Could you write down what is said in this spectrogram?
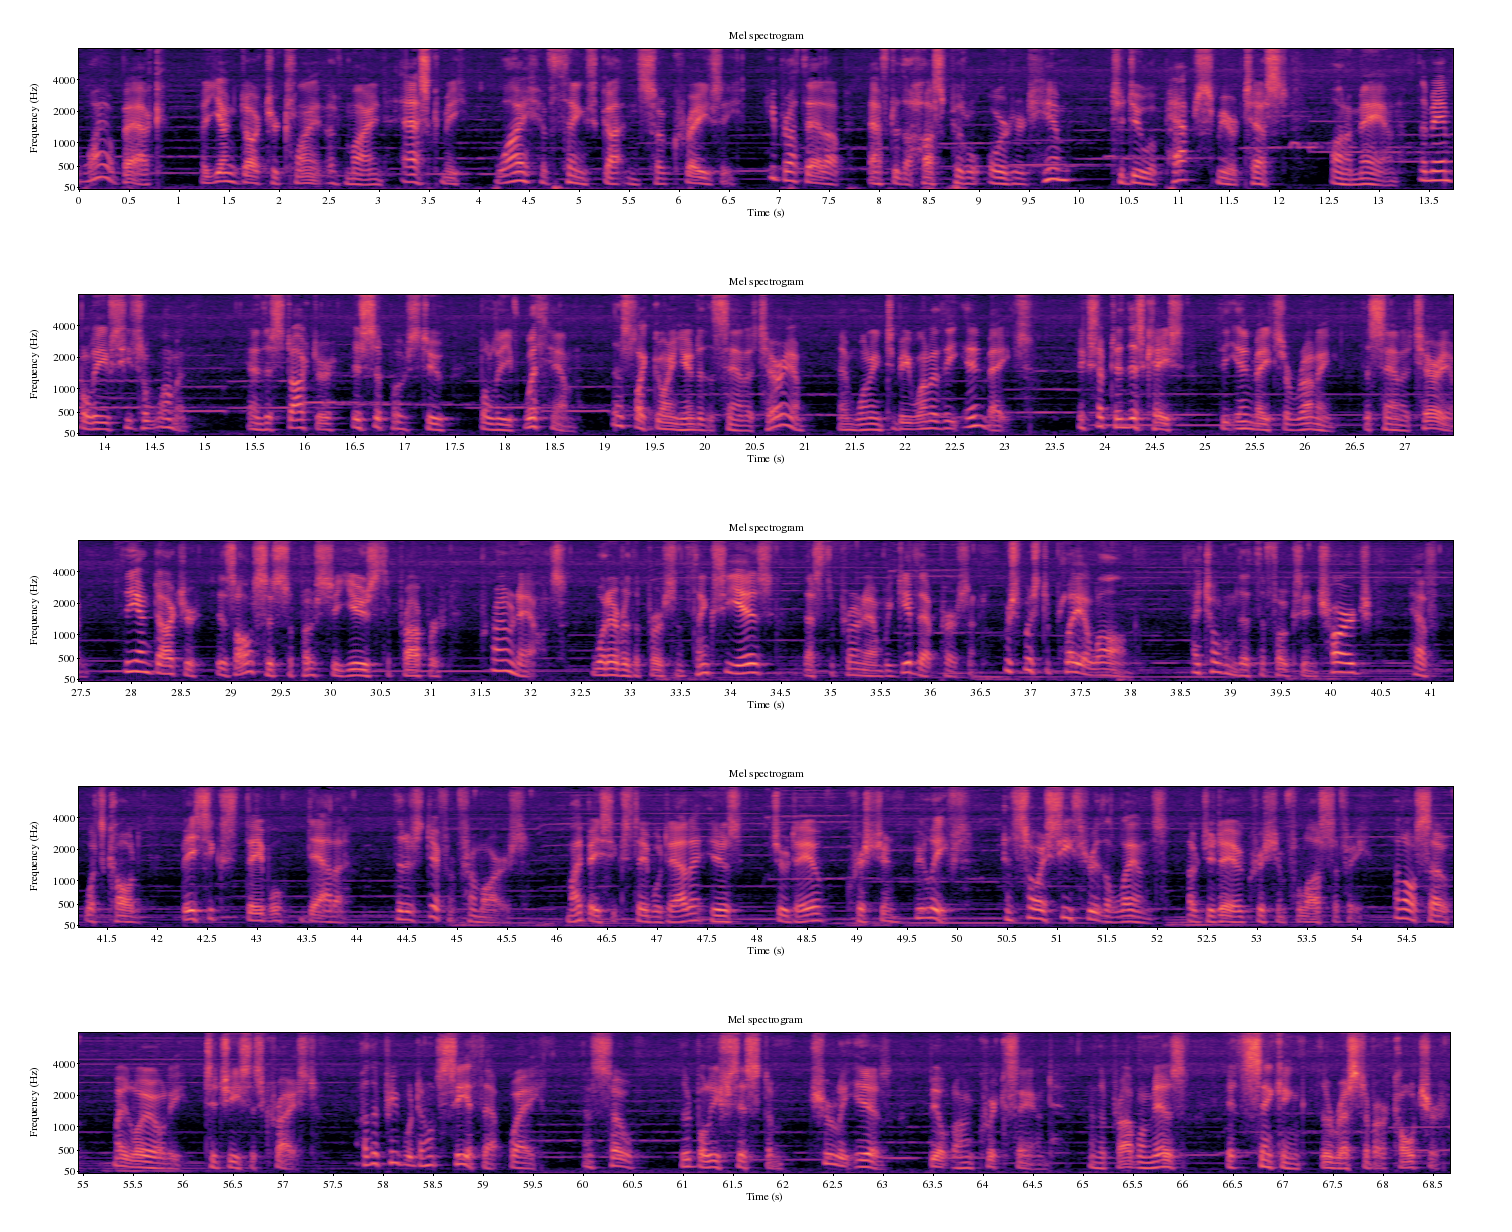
while back, a young doctor client of mine asked me, Why have things gotten so crazy? He brought that up after the hospital ordered him to do a pap smear test on a man. The man believes he's a woman, and this doctor is supposed to believe with him. That's like going into the sanitarium and wanting to be one of the inmates. Except in this case, the inmates are running the sanitarium. The young doctor is also supposed to use the proper pronouns. Whatever the person thinks he is, that's the pronoun we give that person. We're supposed to play along. I told him that the folks in charge have what's called basic stable data that is different from ours. My basic stable data is Judeo Christian beliefs, and so I see through the lens of Judeo Christian philosophy and also my loyalty to Jesus Christ. Other people don't see it that way, and so their belief system truly is built on quicksand. And the problem is, it's sinking the rest of our culture.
